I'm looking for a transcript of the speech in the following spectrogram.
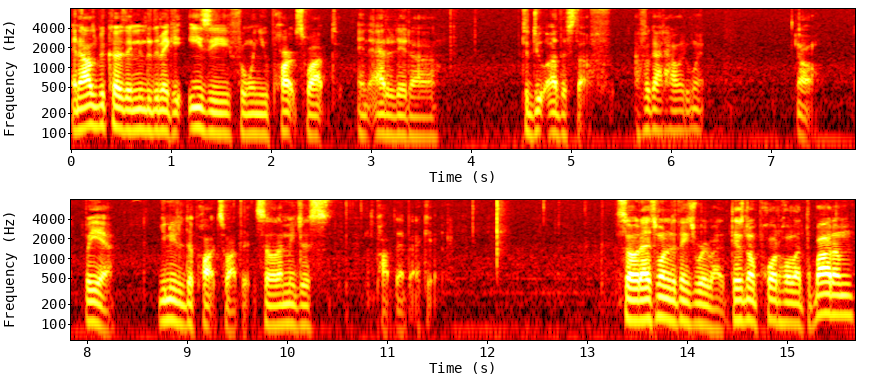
and that was because they needed to make it easy for when you part swapped and added it uh, to do other stuff. I forgot how it went. Oh, but yeah, you needed to part swap it. So let me just pop that back in. So that's one of the things you worry about. There's no porthole at the bottom,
